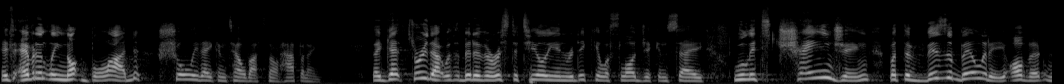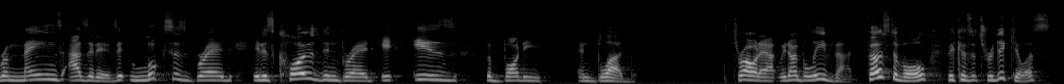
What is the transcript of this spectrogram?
it's evidently not blood, surely they can tell that's not happening. They get through that with a bit of Aristotelian ridiculous logic and say, well, it's changing, but the visibility of it remains as it is. It looks as bread, it is clothed in bread, it is the body and blood. Throw it out. We don't believe that. First of all, because it's ridiculous.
